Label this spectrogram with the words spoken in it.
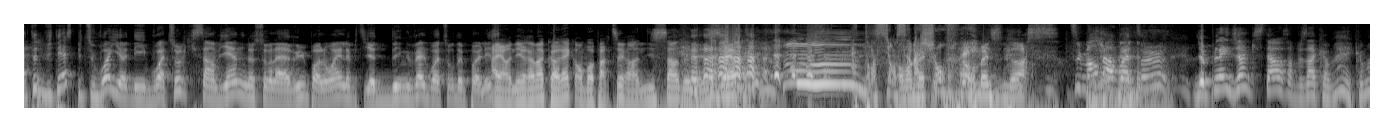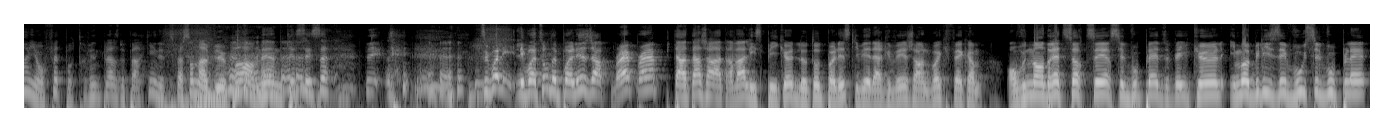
à toute vitesse, puis tu vois, il y a des voitures qui s'en viennent là, sur la rue, pas loin, là, puis il y a des nouvelles voitures de police. Hey, on est vraiment correct. On va partir en Nissan 2007. Attention, on, ça va va mettre, chauffer. on met du noce. Tu montes dans la voiture, il y a plein de gens qui se tassent en faisant comme Hey, comment ils ont fait pour trouver une place de parking? De toute façon dans le vieux port, man? Qu'est-ce que c'est ça? Tu vois les, les voitures de police, genre, rap, rap, puis t'entends genre à travers les speakers de l'auto de police qui vient d'arriver, genre une voix qui fait comme On vous demanderait de sortir, s'il vous plaît, du véhicule, immobilisez-vous, s'il vous plaît.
